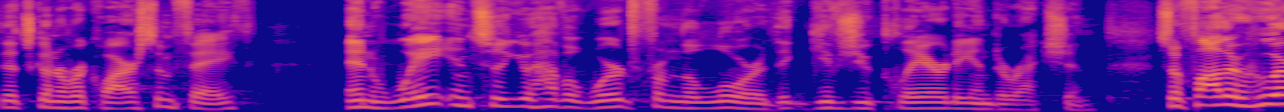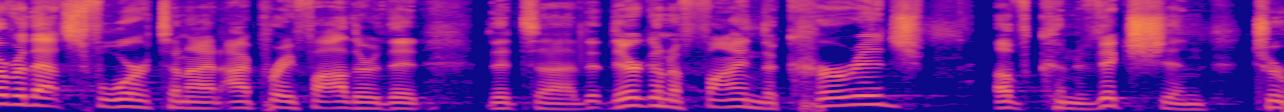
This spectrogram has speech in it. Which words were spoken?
that's going to require some faith and wait until you have a word from the Lord that gives you clarity and direction. So, Father, whoever that's for tonight, I pray, Father, that, that, uh, that they're going to find the courage of conviction to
